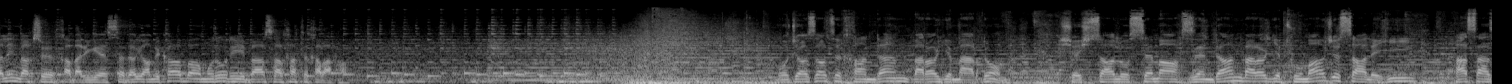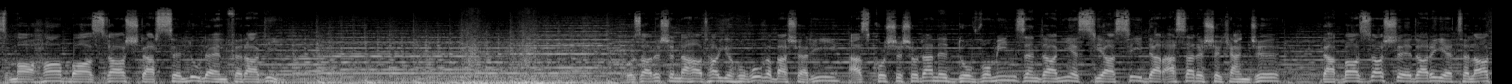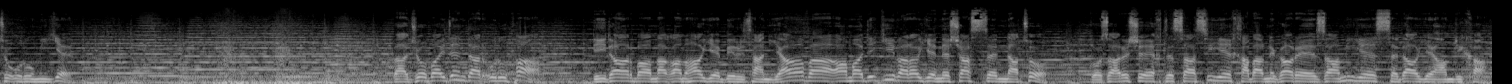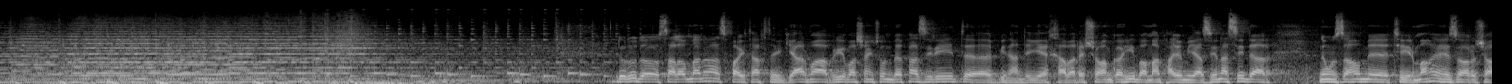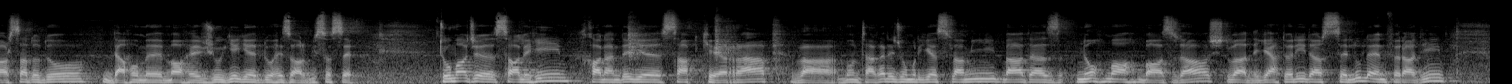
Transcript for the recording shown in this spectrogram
اولین بخش خبری صدای آمریکا با مروری بر سرخط خبرها. مجازات خواندن برای مردم. شش سال و سه ماه زندان برای توماج صالحی پس از ماها بازداشت در سلول انفرادی. گزارش نهادهای حقوق بشری از کشته شدن دومین زندانی سیاسی در اثر شکنجه در بازداشت اداره اطلاعات ارومیه. و جو بایدن در اروپا. دیدار با مقامهای بریتانیا و آمادگی برای نشست ناتو. گزارش اختصاصی خبرنگار اعزامی صدای آمریکا. درود و سلام منو از پایتخت گرم و ابری واشنگتن بپذیرید. بیننده خبر شامگاهی با من پیام یزین هستید. در 19 تیر ماه 1402 دهم ماه ژوئیه 2023 توماج صالحی خواننده سبک رپ و منتقل جمهوری اسلامی بعد از نه ماه بازداشت و نگهداری در سلول انفرادی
